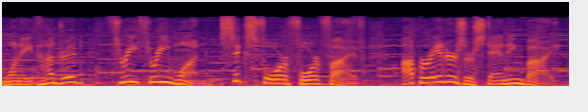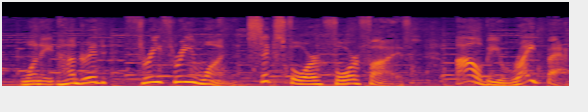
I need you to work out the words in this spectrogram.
1 800 331 6445. Operators are standing by 1 800 331 6445. I'll be right back.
